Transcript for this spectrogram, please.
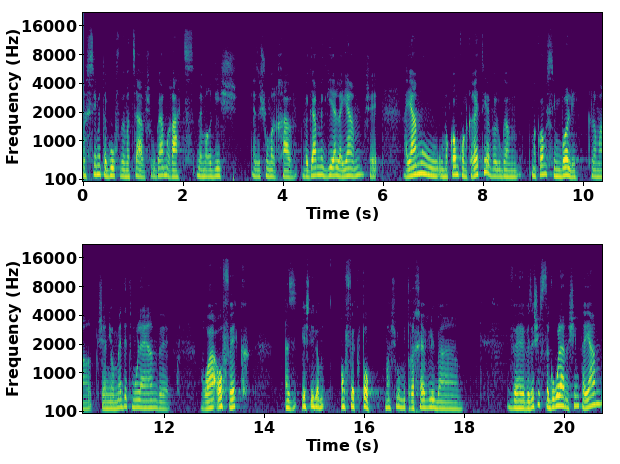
לשים את הגוף במצב שהוא גם רץ ומרגיש איזשהו מרחב, וגם מגיע לים, שהים הוא, הוא מקום קונקרטי, אבל הוא גם מקום סימבולי. כלומר, כשאני עומדת מול הים ורואה אופק, אז יש לי גם אופק פה, משהו מתרחב לי ב... ו- וזה שסגרו לאנשים את הים,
